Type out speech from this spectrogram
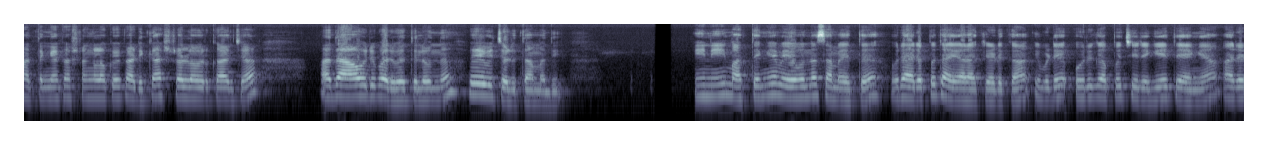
മത്തങ്ങ കഷ്ണങ്ങളൊക്കെ കടിക്കാൻ ഇഷ്ടമുള്ളവർക്കാച്ചാൽ അത് ആ ഒരു പരുവത്തിലൊന്ന് വേവിച്ചെടുത്താൽ മതി. ഇനി മത്തങ്ങ വേവുന്ന സമയത്ത് ഒരു അരപ്പ് തയ്യാറാക്കിയെടുക്കാം. ഇവിടെ ഒരു കപ്പ് ചിരകിയ തേങ്ങ അര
